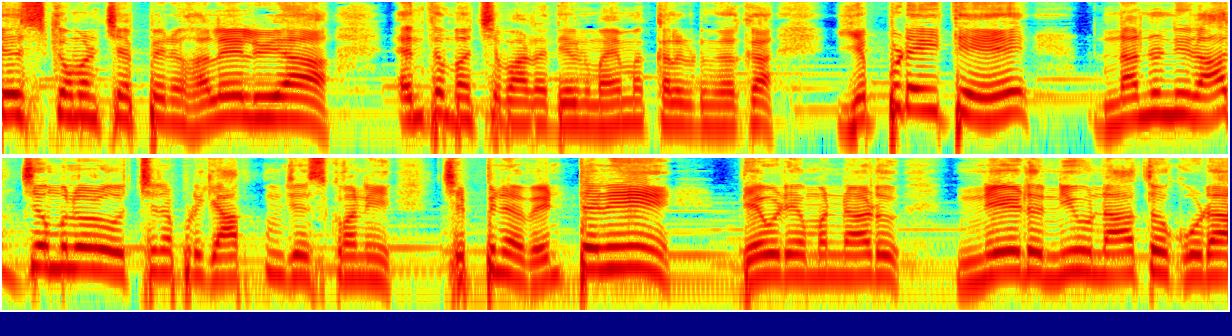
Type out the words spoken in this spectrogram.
చేసుకోమని చెప్పాను. హలేలుయా ఎంత మంచి మాట దేవుని మహిమ కలుగుడు గాక. ఎప్పుడైతే నన్ను నీ రాజ్యములో వచ్చినప్పుడు జ్ఞాపకం చేసుకొని చెప్పిన వెంటనే దేవుడు ఏమన్నాడు నేడు నీవు నాతో కూడా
